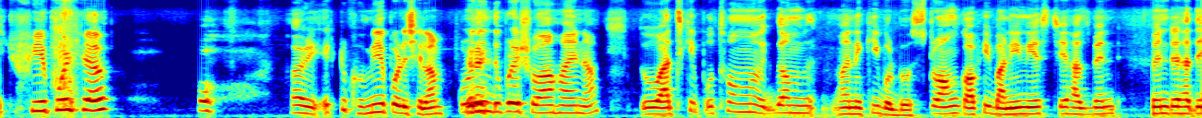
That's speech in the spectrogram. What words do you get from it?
একটু শুয়ে পড়ছিলাম সরি একটু ঘুমিয়ে পড়েছিলাম। কোনোদিন দুপুরে শোয়া হয় না। তো আজকে প্রথম একদম মানে কি বলব স্ট্রং কফি বানিয়ে নিয়ে এসছে হাজব্যান্ড হাজব্যান্ডের হাতে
